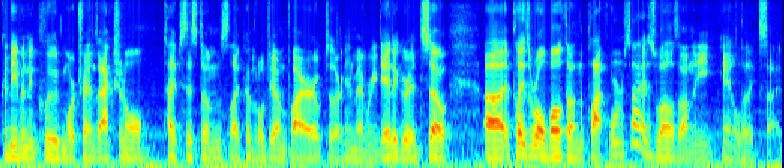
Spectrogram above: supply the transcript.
Could even include more transactional type systems like Pivotal Gemfire, which is our in-memory data grid. So uh, it plays a role both on the platform side as well as on the analytics side.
